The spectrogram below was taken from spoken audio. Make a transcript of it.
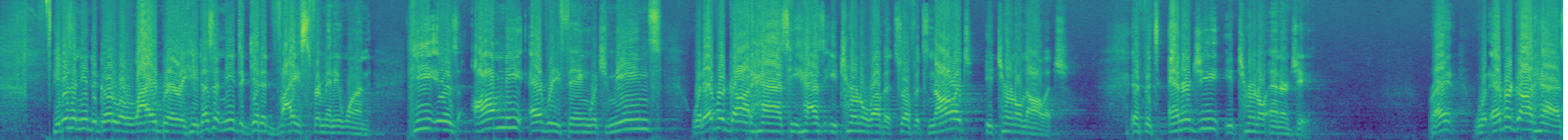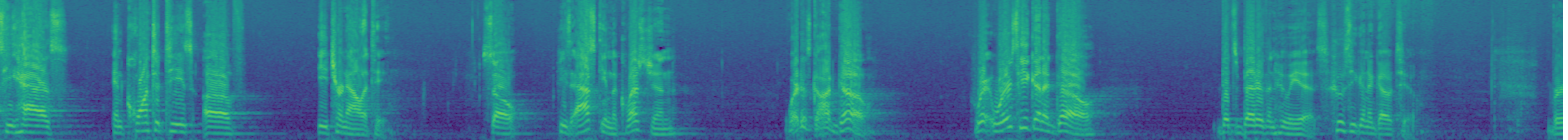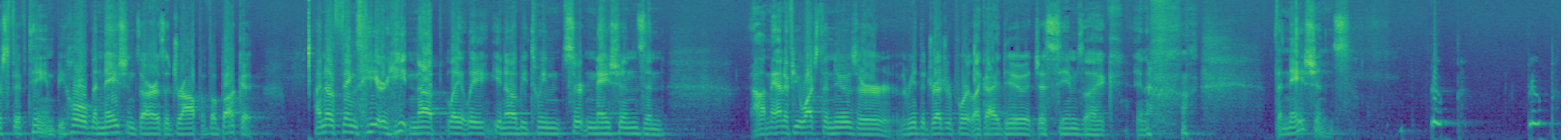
he doesn't need to go to a library. He doesn't need to get advice from anyone. He is omni everything, which means Whatever God has, he has eternal of it. So if it's knowledge, eternal knowledge. If it's energy, eternal energy. Right? Whatever God has, he has in quantities of eternality. So he's asking the question where does God go? Where, where's he going to go that's better than who he is? Who's he going to go to? Verse 15 Behold, the nations are as a drop of a bucket. I know things here heating up lately, you know, between certain nations. And, uh, man, if you watch the news or read the Drudge Report like I do, it just seems like, you know, the nations. Bloop, bloop,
